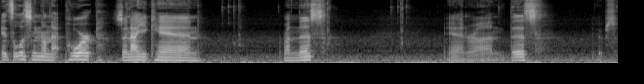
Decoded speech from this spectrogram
It's listening on that port, so now you can run this and run this oops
